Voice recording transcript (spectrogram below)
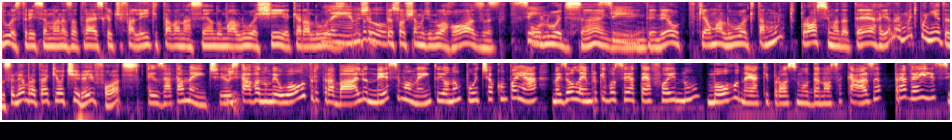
duas, três semanas atrás que eu te falei que estava nascendo uma lua cheia, que era a lua Lembro. De, o pessoal chama de lua rosa Sim. ou lua de sangue, Sim. entendeu? Que é uma lua que está muito próxima da Terra e ela é muito bonita. Você lembra até que eu tirei fotos? Exatamente. Eu E- estava no meu outro trabalho nesse momento e eu não pude te acompanhar, mas eu lembro que você até foi no morro, né, aqui próximo da nossa casa, para ver isso,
